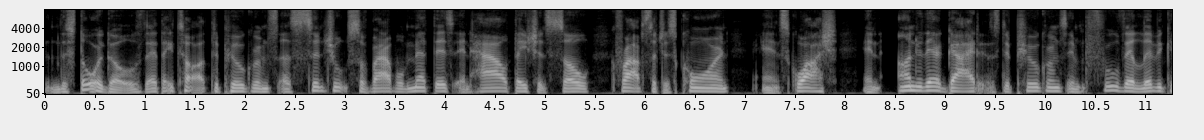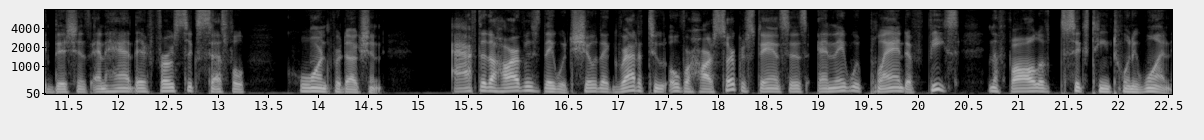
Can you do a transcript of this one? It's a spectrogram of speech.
The story goes that they taught the pilgrims essential survival methods and how they should sow crops such as corn and squash. And under their guidance, the pilgrims improved their living conditions and had their first successful corn production. After the harvest, they would show their gratitude over harsh circumstances and they would plan to feast in the fall of 1621.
